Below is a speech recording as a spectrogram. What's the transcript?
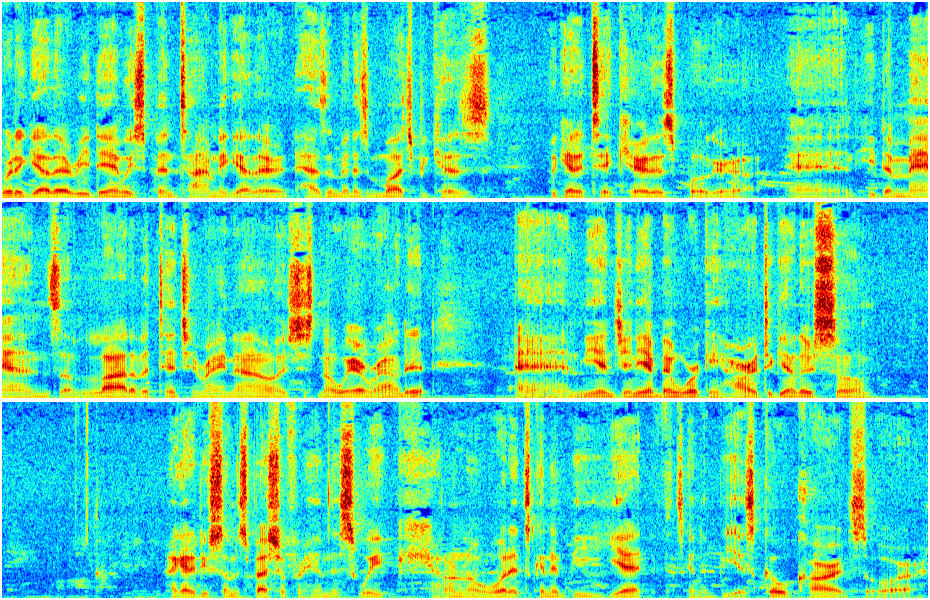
we're together every day and we spend time together. It hasn't been as much because we gotta take care of this booger and he demands a lot of attention right now. There's just no way around it. And me and Jenny have been working hard together, so I got to do something special for him this week. I don't know what it's going to be yet. If it's going to be his go karts or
